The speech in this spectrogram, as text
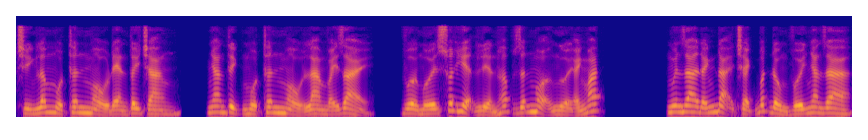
Trình Lâm một thân màu đen tây trang, nhan tịch một thân màu lam váy dài, vừa mới xuất hiện liền hấp dẫn mọi người ánh mắt. Nguyên gia đánh đại trạch bất đồng với nhan gia,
